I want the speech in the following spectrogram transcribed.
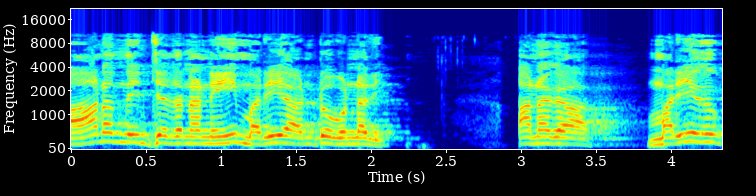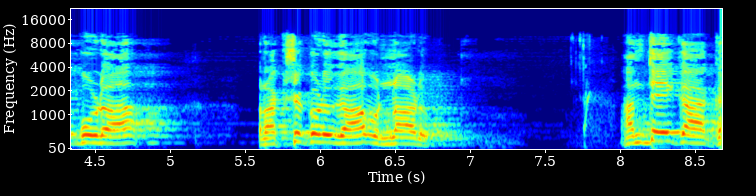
ఆనందించదనని మరియ అంటూ ఉన్నది. అనగా మరియకు కూడా రక్షకుడుగా ఉన్నాడు. అంతేకాక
